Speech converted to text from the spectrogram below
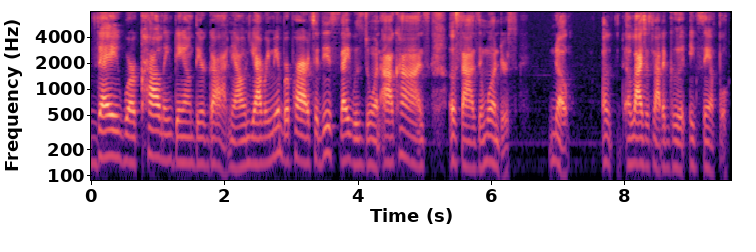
they were calling down their God. Now, and y'all remember prior to this, they was doing all kinds of signs and wonders. No, Elijah's not a good example.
